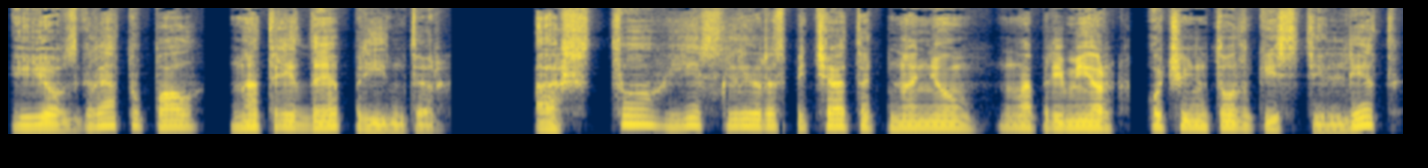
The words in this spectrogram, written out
Ее взгляд упал на 3D-принтер. А что, если распечатать на нем, например, очень тонкий стилет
